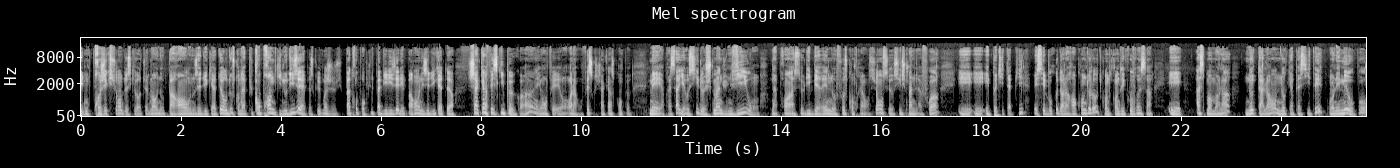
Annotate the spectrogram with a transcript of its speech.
est une projection de ce qu'éventuellement nos parents ou nos éducateurs ou de ce qu'on a pu comprendre qu'ils nous disaient. Parce que moi, je ne suis pas trop pour culpabiliser les parents et les éducateurs. Chacun fait ce qu'il peut, quoi. Hein, et on fait, voilà, on fait ce, chacun ce qu'on peut. Mais après ça, il y a aussi le chemin d'une vie où on, apprend à se libérer de nos fausses compréhensions. C'est aussi le chemin de la foi. Et, petit à petit, mais c'est beaucoup dans la rencontre de l'autre qu'on découvre ça. Et à ce moment-là, nos talents, nos capacités, on les met au pot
